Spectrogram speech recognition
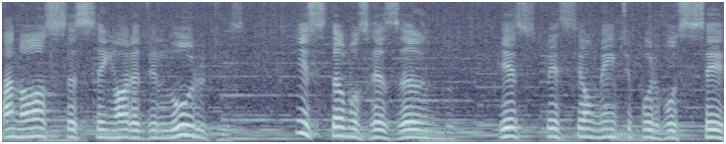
a Nossa Senhora de Lourdes, estamos rezando especialmente por você,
